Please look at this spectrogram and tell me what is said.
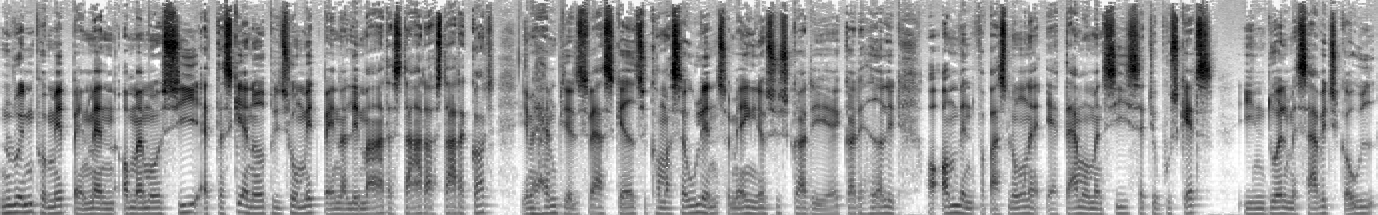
Nu er du inde på midtbanemanden, og man må sige, at der sker noget på de to midtbaner. Lemar, der starter og starter godt, jamen han bliver desværre skadet, så kommer Saul ind, som jeg egentlig også synes gør det, øh, gør det hederligt. Og omvendt for Barcelona, ja, der må man sige, Sergio Busquets, i en duel med Savic går ud,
